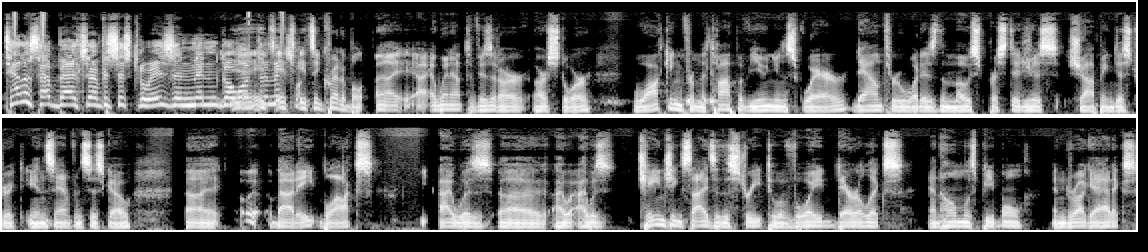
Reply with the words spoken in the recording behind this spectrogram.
tell us how bad San Francisco is, and then go Yeah, on to the next it's, one. it's incredible. Uh, I went out to visit our, our store, walking from the top of Union Square down through what is the most prestigious shopping district in San Francisco, uh, about eight blocks. I was uh, I, I was changing sides of the street to avoid derelicts and homeless people and drug addicts.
